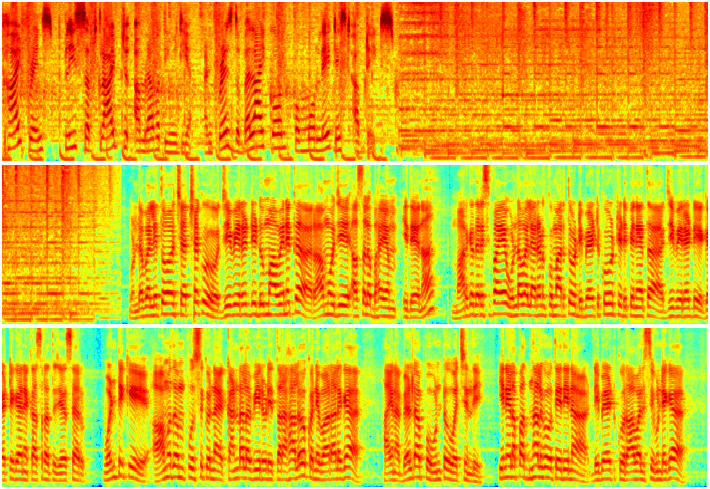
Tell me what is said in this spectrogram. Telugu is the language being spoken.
Hi friends please subscribe to Amaravati media and press the bell icon for more latest updates ఉండవల్లితో చర్చకు జీవీ రెడ్డి డుమా వెనుక రామోజీ అసలు భయం ఇదేనా? మార్గదర్శిపై ఉండవల్లి అరుణ్ కుమార్తో డిబేట్కు టీడీపీ నేత జీవీ రెడ్డి గట్టిగానే కసరత్తు చేశారు. ఒంటికి ఆముదం పూసుకున్న కండల వీరుడి తరహాలో కొన్ని వారాలుగా ఆయన బిల్డప్ ఉంటూ వచ్చింది. ఈ నెల పద్నాలుగవ తేదీన డిబేట్కు రావాల్సి ఉండగా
